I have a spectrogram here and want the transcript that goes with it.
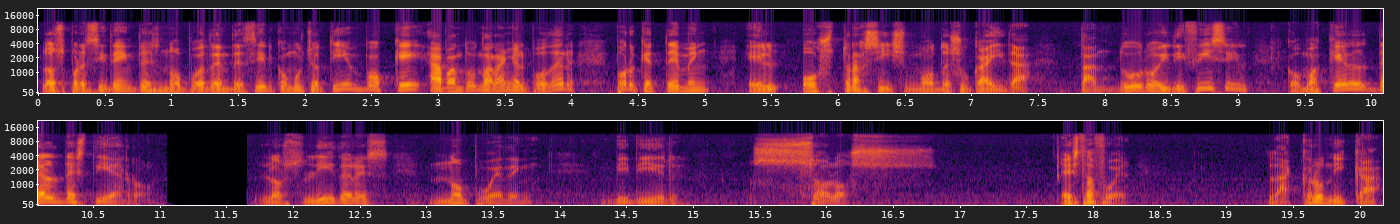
Los presidentes no pueden decir con mucho tiempo que abandonarán el poder porque temen el ostracismo de su caída, tan duro y difícil como aquel del destierro. Los líderes no pueden vivir solos. Esta fue la crónica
